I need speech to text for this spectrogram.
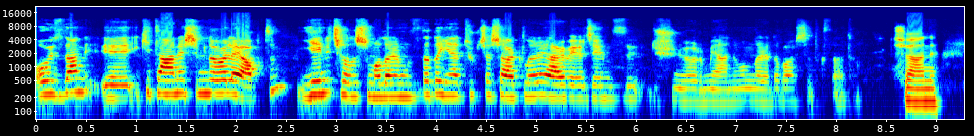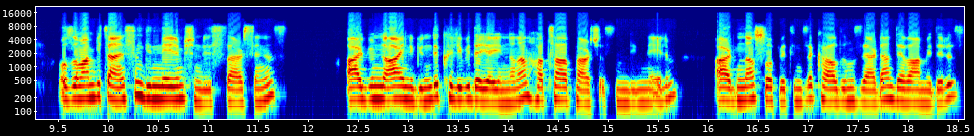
O yüzden e, iki tane şimdi öyle yaptım. Yeni çalışmalarımızda da yine Türkçe şarkılara yer vereceğimizi düşünüyorum yani. Onlara da başladık zaten. Şahane. O zaman bir tanesini dinleyelim şimdi isterseniz. Albümle aynı günde klibi de yayınlanan Hata parçasını dinleyelim. Ardından sohbetimize kaldığımız yerden devam ederiz.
